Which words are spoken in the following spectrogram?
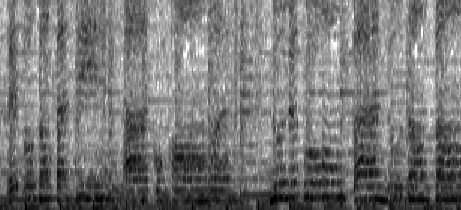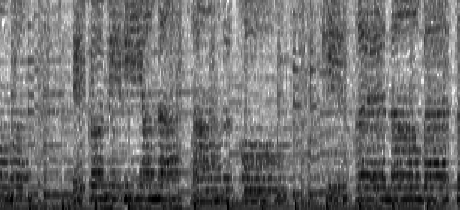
c'est pourtant facile à comprendre. Nous ne pourrons pas nous entendre. Et comme il y en a un de trop, qu'ils prennent un bateau.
